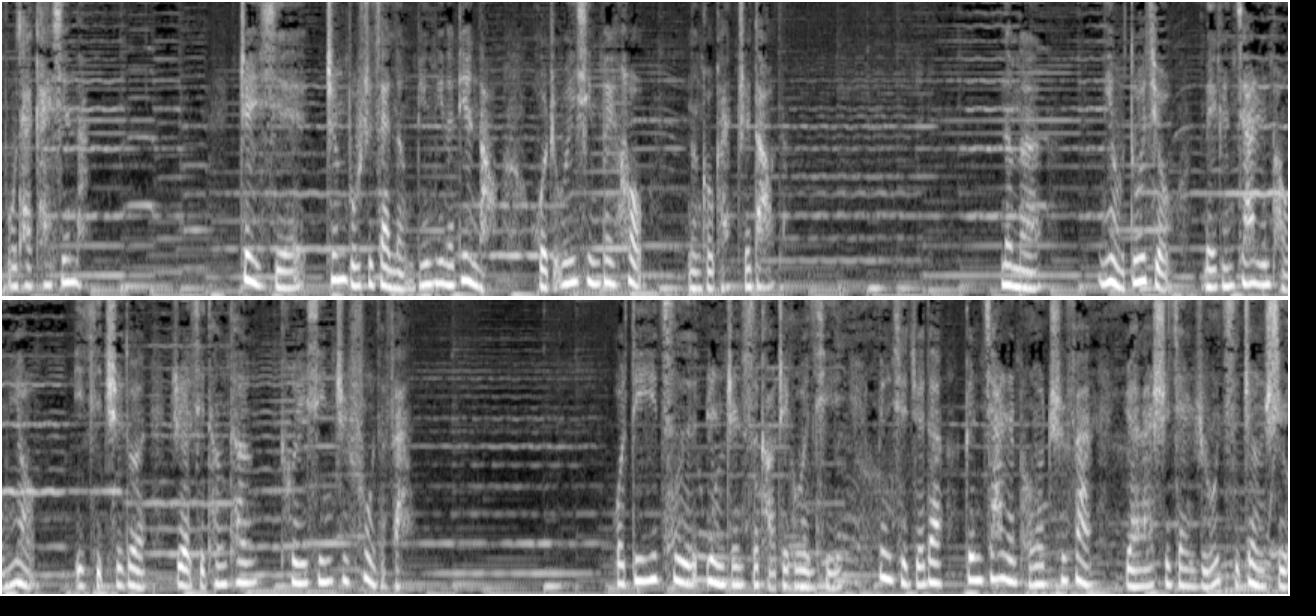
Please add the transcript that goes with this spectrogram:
不太开心呐。这些。”真不是在冷冰冰的电脑或者微信背后能够感知到的。那么，你有多久没跟家人朋友一起吃顿热气腾腾、推心置腹的饭？我第一次认真思考这个问题，并且觉得跟家人朋友吃饭原来是件如此正式、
